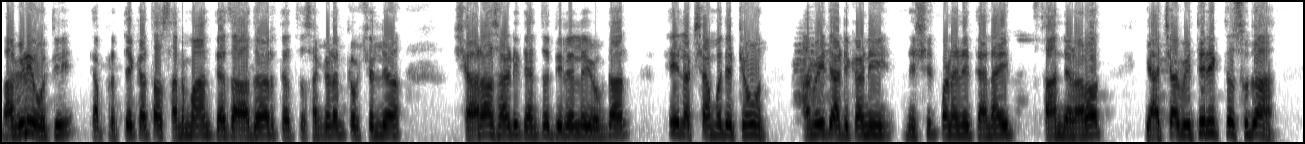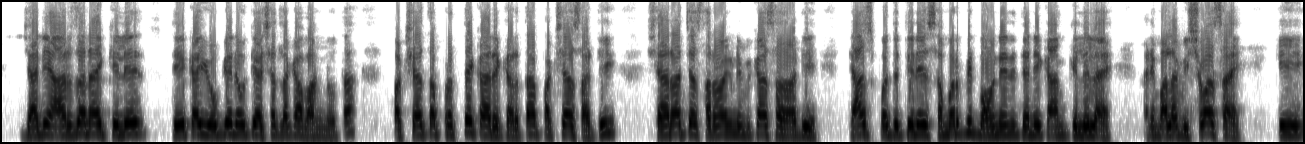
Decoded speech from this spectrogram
मागणी होती. त्या प्रत्येकाचा सन्मान त्याचा आदर त्याचं संघटन कौशल्य शहरासाठी त्यांचं दिलेलं योगदान हे लक्षामध्ये ठेवून आम्ही त्या ठिकाणी निश्चितपणाने त्यांनाही स्थान देणार आहोत. याच्या व्यतिरिक्त सुद्धा ज्यांनी अर्ज नाही केले ते काही योग्य नव्हते अशातला का भाग नव्हता. पक्षाचा प्रत्येक कार्यकर्ता पक्षासाठी शहराच्या सर्वांगीण विकासासाठी त्याच पद्धतीने समर्पित भावनेने त्यांनी काम केलेलं आहे. आणि मला विश्वास आहे की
